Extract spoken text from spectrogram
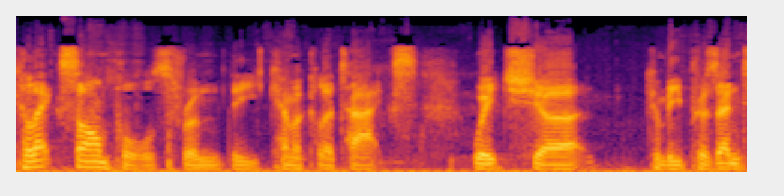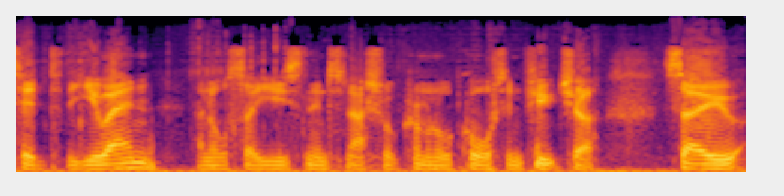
collect samples from the chemical attacks, which uh, can be presented to the UN and also used in the International Criminal Court in future. So,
